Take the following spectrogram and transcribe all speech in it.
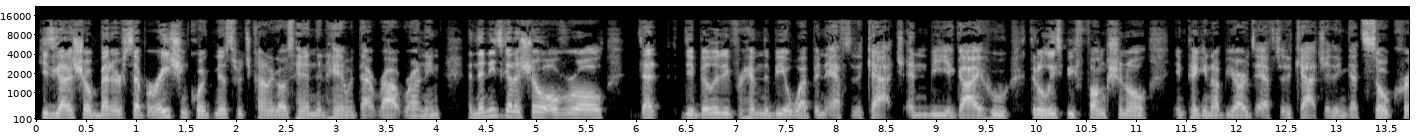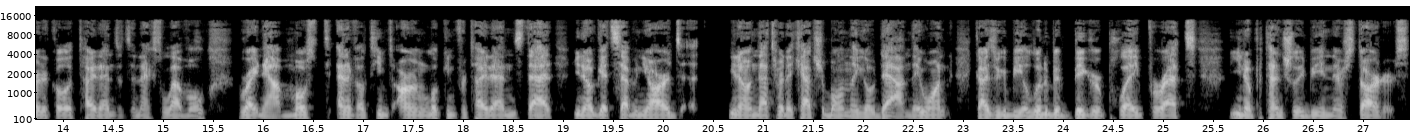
He's got to show better separation quickness, which kind of goes hand in hand with that route running. And then he's got to show overall that the ability for him to be a weapon after the catch and be a guy who could at least be functional in picking up yards after the catch. I think that's so critical at tight ends at the next level right now. Most NFL teams aren't looking for tight ends that, you know, get seven yards you know, and that's where they catch the ball and they go down. They want guys who could be a little bit bigger play threats, you know, potentially being their starters.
